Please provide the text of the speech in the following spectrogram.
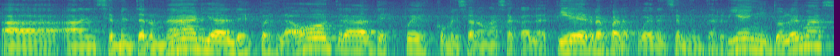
a, encementar un área, después la otra, después comenzaron a sacar la tierra para poder encementar bien y todo lo demás.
